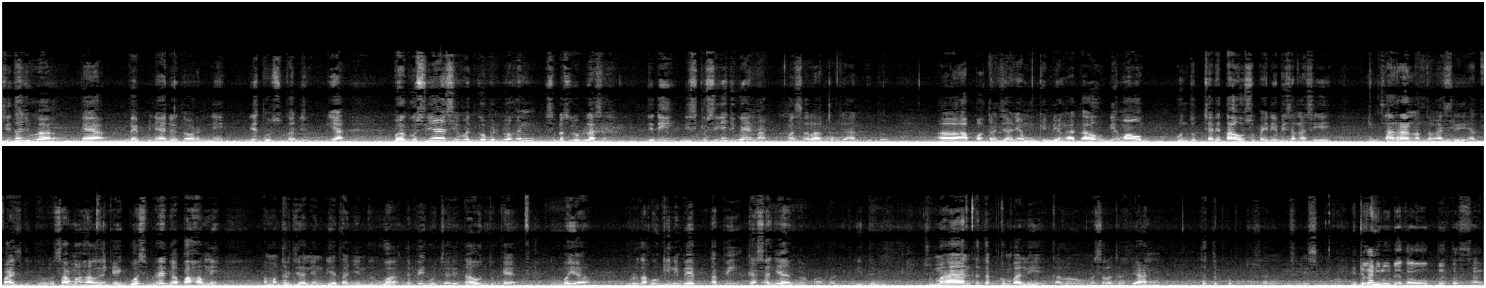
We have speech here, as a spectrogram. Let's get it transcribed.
Sita juga kayak Beb ini ada tawaran ini. Dia tuh suka di, ya bagusnya sifat gue berdua kan 11-12 ya. Jadi diskusinya juga enak masalah kerjaan gitu Eh, Apa kerjaan yang mungkin dia nggak tahu Dia mau untuk cari tahu supaya dia bisa ngasih saran atau ngasih advice gitu. Sama halnya kayak gue sebenarnya nggak paham nih sama kerjaan yang dia tanyain ke gue Tapi gue cari tahu untuk kayak Oh ya menurut aku gini Beb Tapi gas aja nggak apa-apa gitu. Cuman tetap kembali kalau masalah kerjaan tetap keputusan sendiri sendiri itu kan lu udah tahu batasan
